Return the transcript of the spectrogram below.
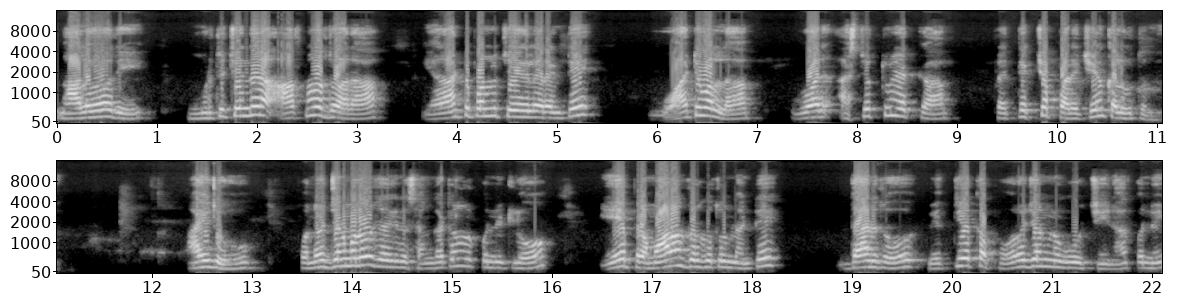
నాలుగవది మృతి చెందిన ఆత్మల ద్వారా ఎలాంటి పనులు చేయగలరంటే వాటి వల్ల వారి అస్తిత్వం యొక్క ప్రత్యక్ష పరిచయం కలుగుతుంది. ఐదు పునర్జన్మలో జరిగిన సంఘటనలు కొన్నిటిలో ఏ ప్రమాణం దొరుకుతుందంటే దానితో వ్యక్తి యొక్క పూర్వజన్మను గూర్చిన కొన్ని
